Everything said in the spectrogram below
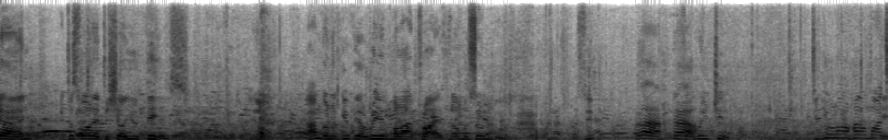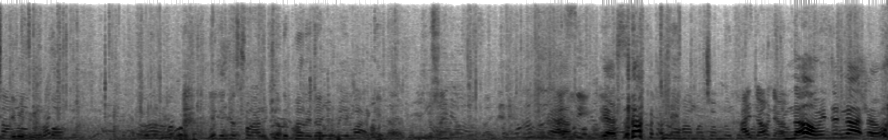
Like when done, I just wanted to show you things. You know, I'm gonna give you a real Malay prize, no Mzungu. You see? Ah, These are real cheap. Do you know how much I'm looking for? You can just try to choose the party that you really like. It. You see? Yes. Do you know how much I'm looking I for? don't know. No, we did not know.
